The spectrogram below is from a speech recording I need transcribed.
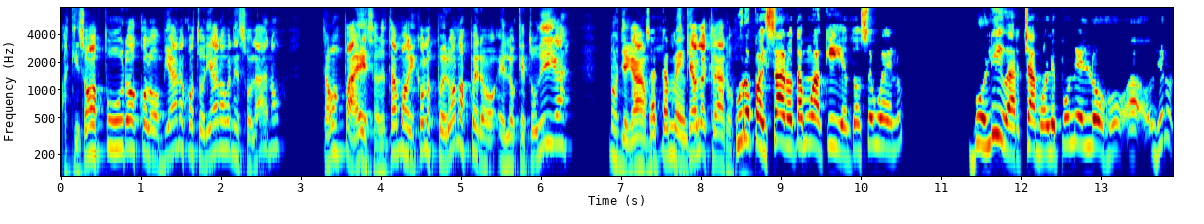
Aquí somos puros colombianos, ecuatorianos, venezolanos Estamos para eso. Estamos aquí con los peruanos, pero en lo que tú digas, nos llegamos. Exactamente. Así que habla claro. Puro paisano, estamos aquí. Entonces, bueno, Bolívar, chamo, le pone el ojo. yo, no,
